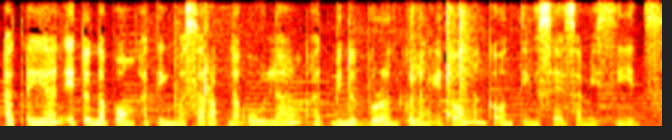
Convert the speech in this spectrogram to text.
At ayan, ito na po ang ating masarap na ulam at binudburan ko lang ito ng kaunting sesame seeds.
